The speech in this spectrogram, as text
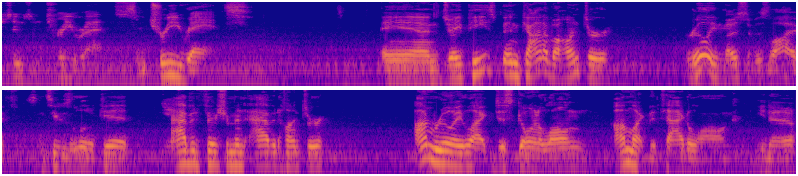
Pursue some tree rats. some tree rats. And JP's been kind of a hunter really most of his life since he was a little kid. Yeah. Avid fisherman, avid hunter. I'm really like just going along. I'm like the tag along, you know.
